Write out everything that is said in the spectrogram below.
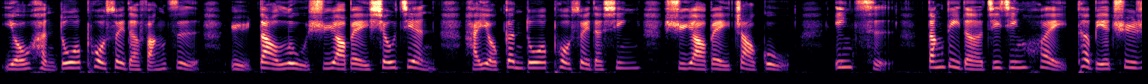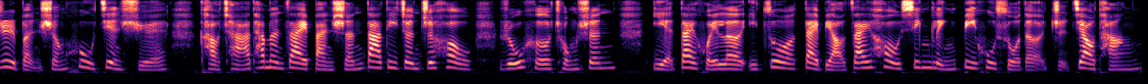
有很多破碎的房子与道路需要被修建，还有更多破碎的心需要被照顾，因此，当地的基金会特别去日本神户见学，考察他们在阪神大地震之后如何重生，也带回了一座代表灾后心灵庇护所的纸教堂。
